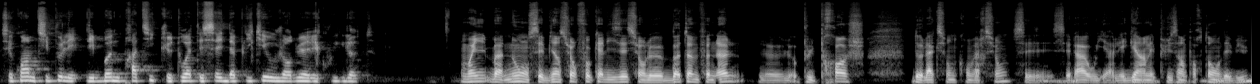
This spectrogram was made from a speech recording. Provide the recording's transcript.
c'est quoi un petit peu les, bonnes pratiques que toi, tu essayes d'appliquer aujourd'hui avec Wiglot? Oui, bah nous, on s'est bien sûr focalisé sur le bottom funnel, le, plus proche de l'action de conversion. C'est là où il y a les gains les plus importants au début.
